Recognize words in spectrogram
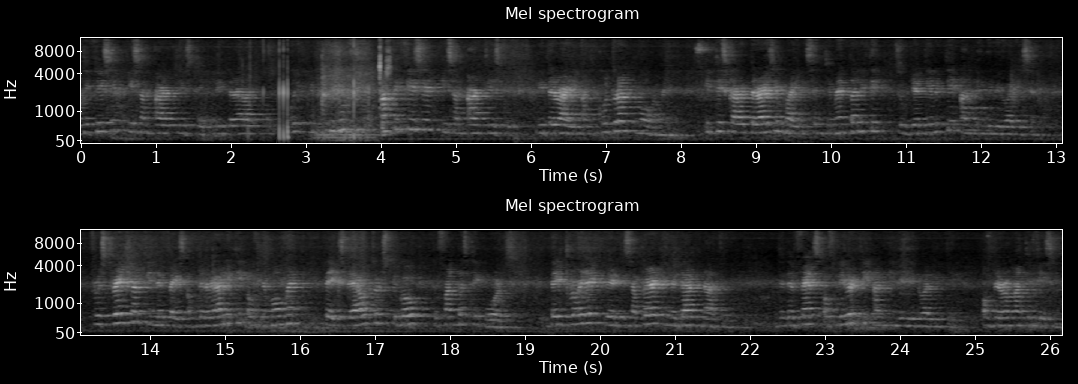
Romanticism is an artistic, literary. Is an artistic, literary, and cultural movement. It is characterized by sentimentality, subjectivity, and individualism. Frustration in the face of the reality of the moment takes the authors to go to fantastic worlds. They project their disappear in the dark nature. The defense of liberty and individuality, of the romanticism,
